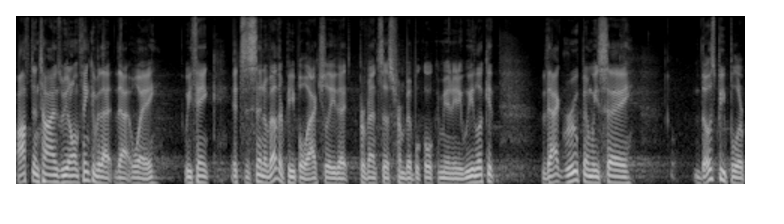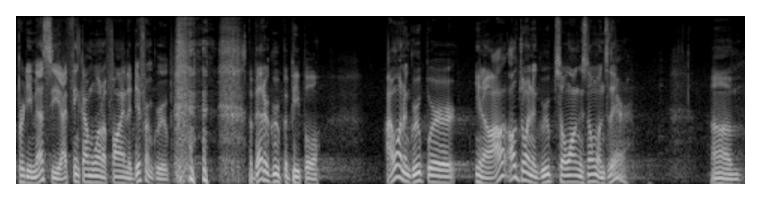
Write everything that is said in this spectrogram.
Oftentimes, we don't think of that that way. We think it's the sin of other people, actually, that prevents us from biblical community. We look at that group and we say, those people are pretty messy. I think I want to find a different group, a better group of people. I want a group where, you know, I'll, I'll join a group so long as no one's there. Um,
